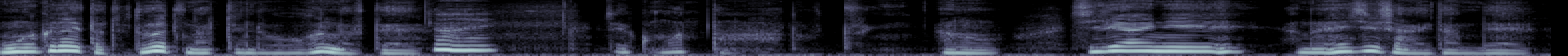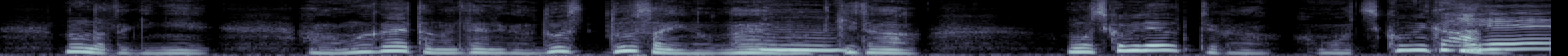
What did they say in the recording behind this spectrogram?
音楽ライターってどうやってなってるのか分かんなくてはい。で困ったなと思った時にあの知り合いにあの編集者がいたんで飲んだ時に「あの音楽ライターになりたいんだけどどうしどうしたらいいの？なれるの?」って聞いたら「持ち込みだよ」って言うから「持ち込みか」へえ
